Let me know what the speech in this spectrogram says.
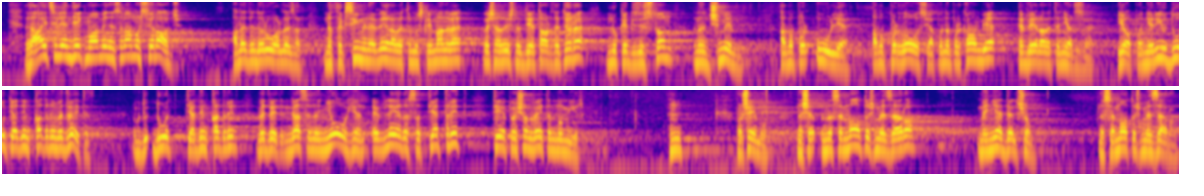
Dhe ai i cili e ndjek Muhamedin alejhi selam është siraxh. Andaj të nderuar vëllezër, në theksimin e vlerave të muslimanëve, veçanërisht në dijetarët e tyre, nuk ekziston nënçmim apo përulje, apo përdhosje, apo nëpërkambje e vlerave të njerëzve. Jo, po njeriu duhet t'ia din kadrin vetvetes. Nuk duhet t'ia din kadrin vetvetes, ngase në njohjen e vlerës së tjetrit ti e peshon veten më mirë. Hm? Për shembull, nëse nëse matësh me zero, me një del shumë. Nëse matësh me zero,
